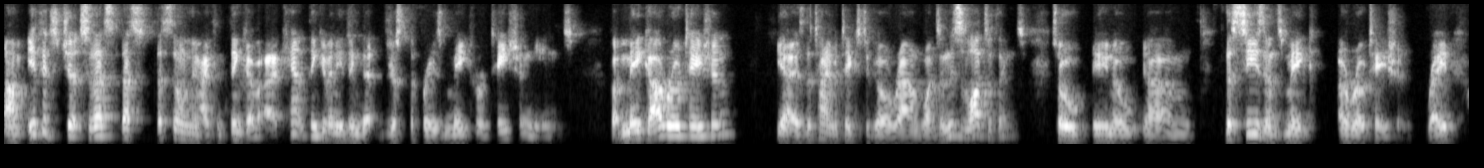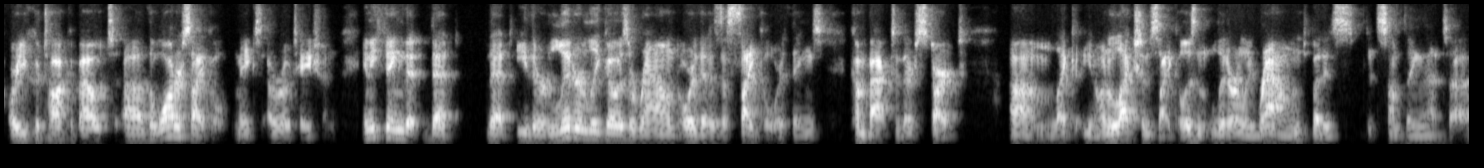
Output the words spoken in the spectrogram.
Um, if it's just so, that's that's that's the only thing I can think of. I can't think of anything that just the phrase "make rotation" means. But make a rotation, yeah, is the time it takes to go around once. And this is lots of things. So you know, um, the seasons make a rotation, right? Or you could talk about uh, the water cycle makes a rotation. Anything that that that either literally goes around or that is a cycle where things come back to their start. Um, like you know, an election cycle isn't literally round, but it's it's something that uh,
